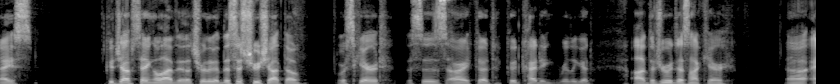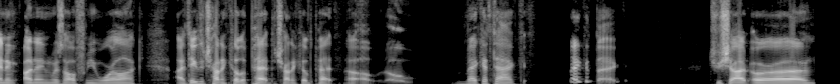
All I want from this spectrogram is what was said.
Nice. Good job staying alive there. That's really good. This is True Shot, though. We're scared. This is, all right, good. Good kiting. Really good. Uh, the Druid does not care. Uh, unending resolve from your Warlock. I think they're trying to kill the pet. They're trying to kill the pet. Uh oh, oh. Mech attack. Mech attack. True Shot or,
